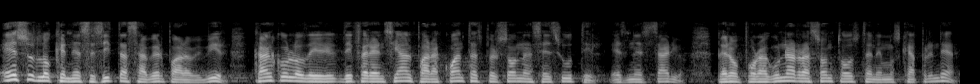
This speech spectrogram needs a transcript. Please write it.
eso es lo que necesitas saber para vivir. Cálculo de, diferencial para cuántas personas es útil, es necesario. Pero por alguna razón todos tenemos que aprender.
